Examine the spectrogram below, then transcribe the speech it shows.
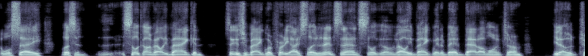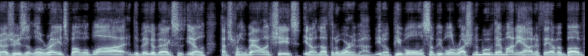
will say, listen, Silicon Valley Bank and Signature Bank were pretty isolated incidents. Silicon Valley Bank made a bad bet on long term, you know, treasuries at low rates, blah, blah, blah. The bigger banks, you know, have strong balance sheets, you know, nothing to worry about. You know, people, some people are rushing to move their money out if they have above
